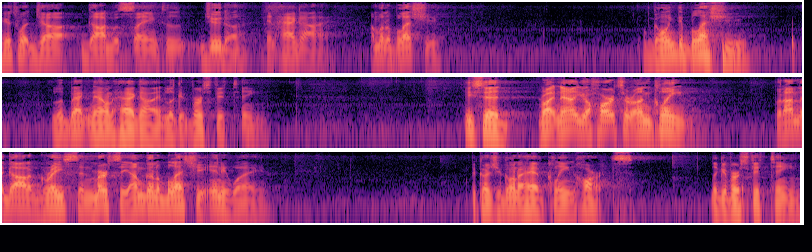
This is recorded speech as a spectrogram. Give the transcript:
Here's what God was saying to Judah in Haggai I'm going to bless you. I'm going to bless you. Look back now in Haggai and look at verse 15. He said, Right now your hearts are unclean, but I'm the God of grace and mercy. I'm going to bless you anyway because you're going to have clean hearts. Look at verse 15.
